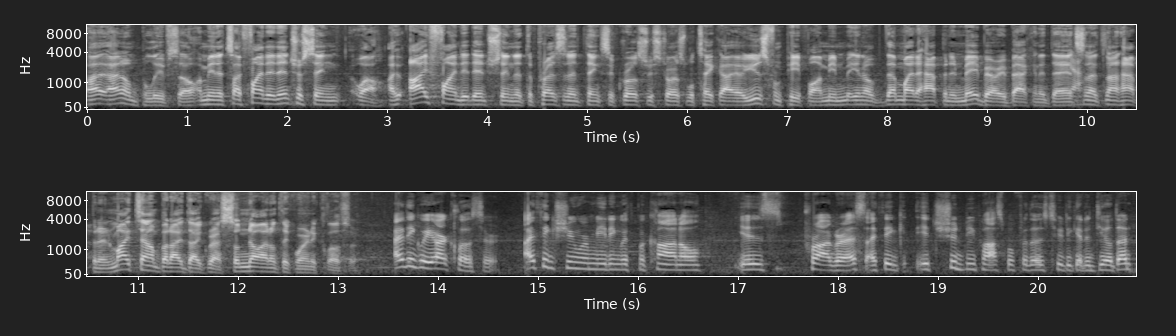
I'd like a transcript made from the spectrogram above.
I, I don't believe so. I mean, it's. I find it interesting. Well, I, I find it interesting that the president thinks that grocery stores will take IOUs from people. I mean, you know, that might have happened in Mayberry back in the day. It's, Yeah. it's not happening in my town, but I digress. So no, I don't think we're any closer. I think we are closer. I think Schumer meeting with McConnell is progress. I think it should be possible for those two to get a deal done.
